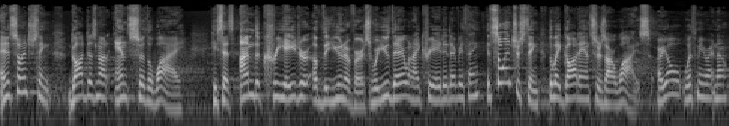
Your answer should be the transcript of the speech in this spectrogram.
And it's so interesting. God does not answer the why. He says, I'm the creator of the universe. Were you there when I created everything? It's so interesting the way God answers our whys. Are y'all with me right now?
